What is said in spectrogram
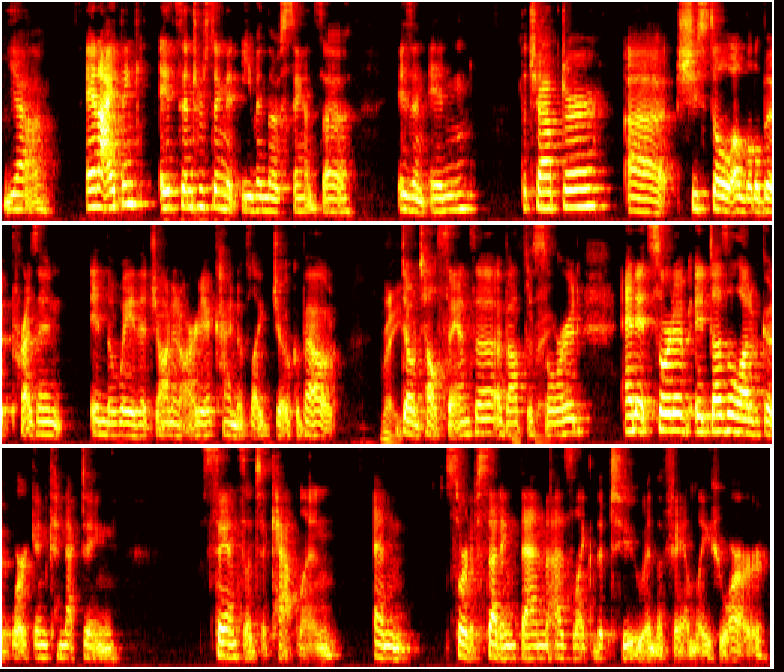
Yeah. And I think it's interesting that even though Sansa isn't in the chapter, uh, she's still a little bit present in the way that Jon and Arya kind of like joke about Right. don't tell Sansa about That's the right. sword. And it sort of it does a lot of good work in connecting Sansa to Catelyn and sort of setting them as like the two in the family who are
